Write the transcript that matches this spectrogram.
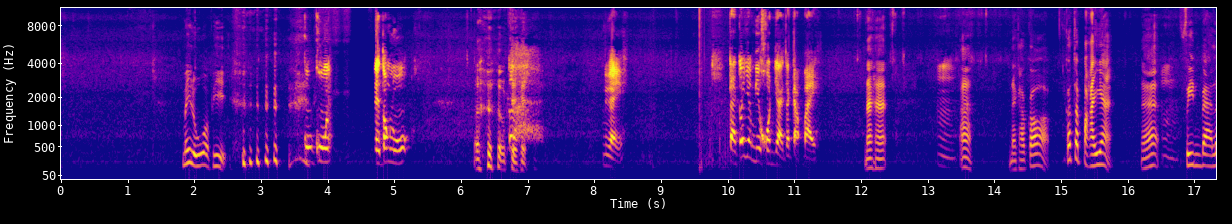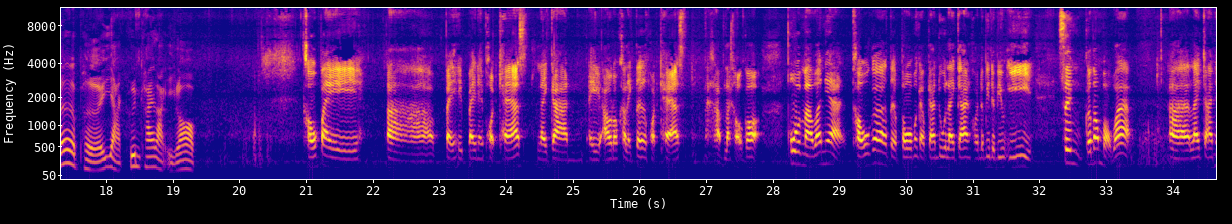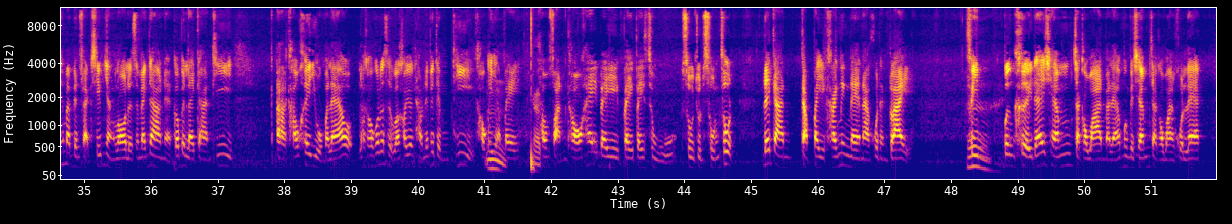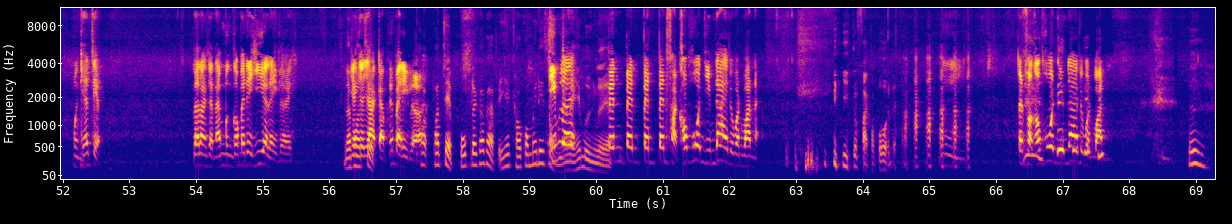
ไม่รู้อะพี่ กูกูเดี๋ยวต้องรู้เออโอเคเหนื่อย แต่ก็ยังมีคนอยากจะกลับไป นะฮะอืมอะนะครับ ก็ก็จะไปอะ นะฮะอืม Finn Balor เผยอยากขึ้นค่ายหลักอีกรอบ เขาไปอ่าไปไปในพอดแคสต์รายการไอ Out of Character Podcast นะครับ แล้วเขาก็พูดมาว่าเนี่ยเขาก็เติบโตมากับการดูรายการของ WWE ซึ่งก็ต้องบอกว่าอ่ารายการที่มันเป็น flagship อย่าง Raw หรือ SmackDown เนี่ยก็เป็นรายการที่อ่าเขาเคยอยู่มาแล้ว แล้วเขาก็รู้สึกว่าเขายังทำได้ไม่เต็มที่ เขาก็อยากไปครับทำฝันเขาให้ไปไปไปสู่สู่จุดสูงสุด ด้วยการกลับไปอีกครั้งหนึ่งในอนาคตอันใกล้ ฟินมึงเคยได้แชมป์จักรวาลมาแล้ว มึงเป็นแชมป์จักรวาลคนแรก มึงแค่เจ็บ แล้วหลังจากนั้นมึงก็ไม่ได้เฮียอะไรอีกเลยแล้วยัพงอจะอเจ็ยาบกกลับขึ้นไปอีกเหรอพอพอเจ็บปุ๊บแล้วก็แบบเอ้เขาก็ไม่ได้สอยิ้นมเลอะไรยให้มึงเลย เป็นเป็นเป็นเป็นฝักข้าวโพดยิ้มได้ไปวันๆอะฝากข้าวโพดอืมเป็นฝักข้าวโพดยิ้มได้ไปวันเออๆ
